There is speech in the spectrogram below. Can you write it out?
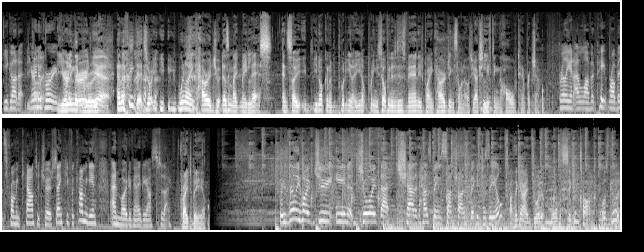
You got it. You You are in got a it. groove. You're in the groove, groove, yeah. And I think that's right. You, you, when I encourage you, it doesn't make me less. And so you're not going to put, you know, you're not putting yourself in a disadvantage by encouraging someone else. You're actually mm-hmm. lifting the whole temperature. Brilliant. I love it. Pete Roberts from Encounter Church. Thank you for coming in and motivating us today. Great to be here. We really hoped you enjoyed that chat. It has been Sunshine's Beck and Jazeel. I think I enjoyed it more the second time. It was good.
